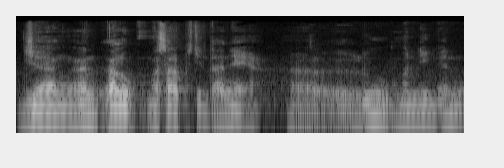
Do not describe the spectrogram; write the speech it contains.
jangan kalau masalah percintaannya ya, uh, lu mendingan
